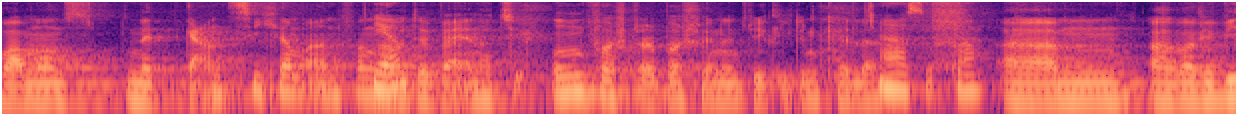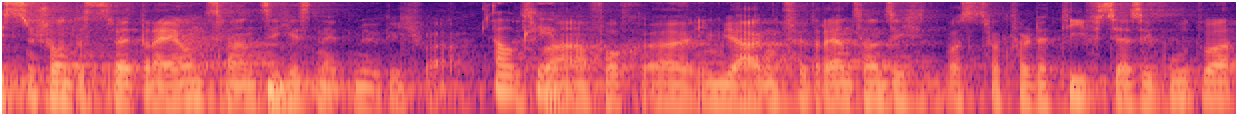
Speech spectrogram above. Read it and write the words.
waren wir uns nicht ganz sicher am Anfang, Ja. aber der Wein hat sich unvorstellbar schön entwickelt im Keller. Ah, super. Ähm, aber wir wissen schon, dass 2023 es nicht möglich war. Okay. Es war einfach äh, im Jahrgang 2023, was zwar qualitativ sehr, sehr gut war,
